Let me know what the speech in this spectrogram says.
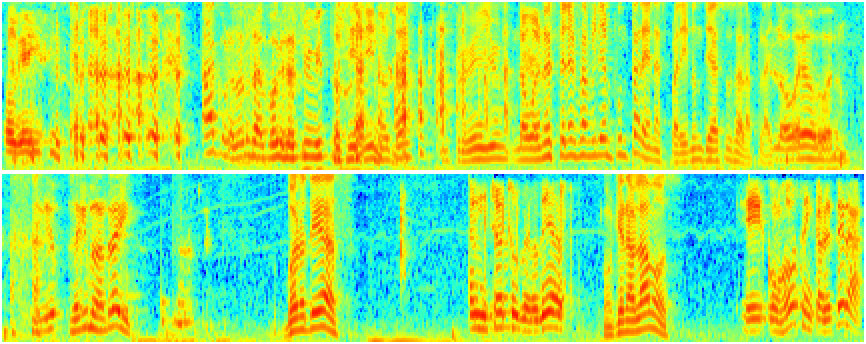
ok. ah, corazón salvó que es el primito. Sí, sí, no sé. Primillo. Lo bueno es tener familia en Punta Arenas para ir un día de esos a la playa. Lo veo, bueno. Segui- Seguimos, Andrei. Buenos días. Hola muchachos, buenos días. ¿Con quién hablamos? Eh, con José en carretera.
